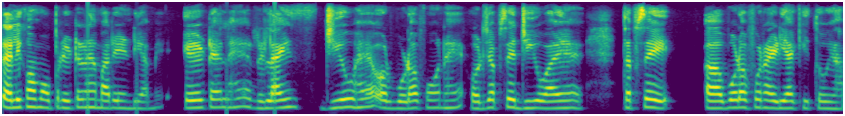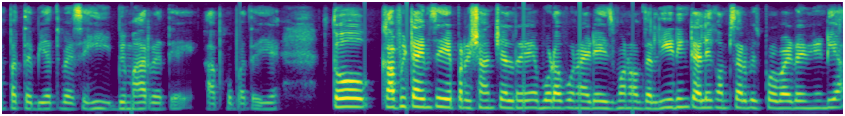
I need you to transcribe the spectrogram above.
टेलीकॉम ऑपरेटर है हमारे इंडिया में, एयरटेल है, रिलायंस जियो है और वोडाफोन है, और जब से जियो आए हैं, तब से वोडाफोन आइडिया की तो यहाँ पर तबीयत वैसे ही बीमार रहते हैं, आपको पता ही है। तो काफ़ी टाइम से ये परेशान चल रहे हैं। Vodafone Idea is one of the leading telecom service provider in India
